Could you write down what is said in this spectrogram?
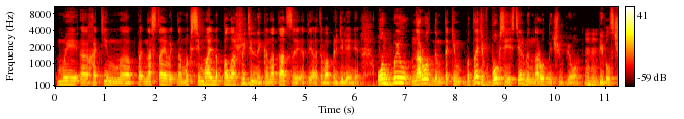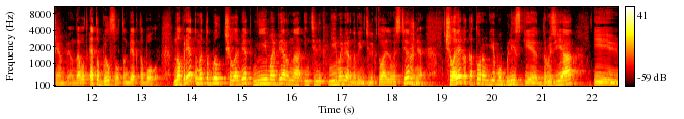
мы э, хотим э, настаивать на максимально положительной коннотации этого определения. Он был народным таким, вот знаете, в боксе есть термин народный чемпион, people's champion, да, вот это был Султанбек Таболов. Но при этом это был человек неимоверно интеллект, неимоверного интеллектуального стержня, человека, которым его близкие друзья, и,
